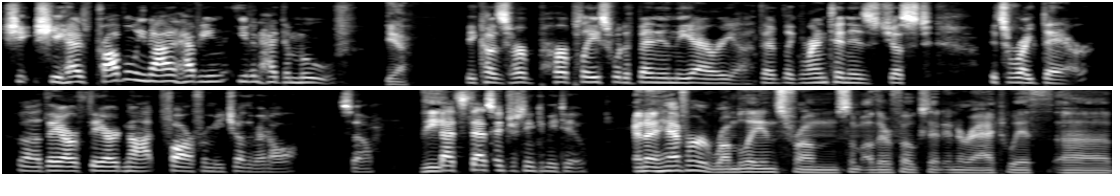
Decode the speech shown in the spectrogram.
She she has probably not having even had to move. Yeah. because her her place would have been in the area. That like Renton is just it's right there. Uh, they are they are not far from each other at all. So The- that's that's interesting to me too. And I have heard rumblings from some other folks that interact with uh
